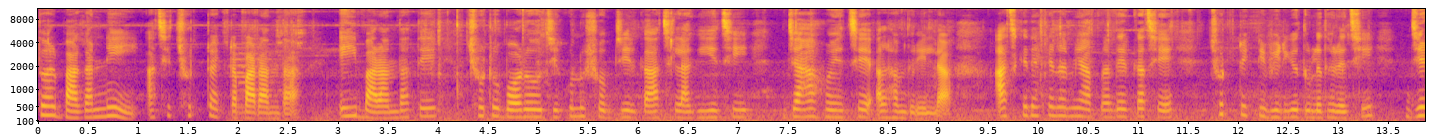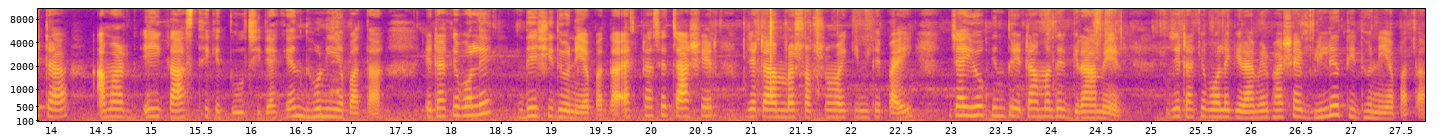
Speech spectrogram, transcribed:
তো আর বাগান নেই, আছে ছোট্ট একটা বারান্দা। এই বারান্দাতে ছোট, বড় যে কোনো সবজির গাছ লাগিয়েছি, যা হয়েছে, আলহামদুলিল্লাহ। আজকে দেখেন আমি আপনাদের কাছে ছোট্ট একটি ভিডিও তুলে ধরেছি, যেটা আমার এই গাছ থেকে তুলছি, দেখেন, ধনিয়া পাতা। এটাকে বলে দেশি ধনিয়া পাতা। একটা আছে চাষের, যেটা আমরা সবসময় কিনতে পাই। যাই হোক, কিন্তু এটা আমাদের গ্রামের, যেটাকে বলে গ্রামের ভাষায় বিলেতি ধনিয়া পাতা।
